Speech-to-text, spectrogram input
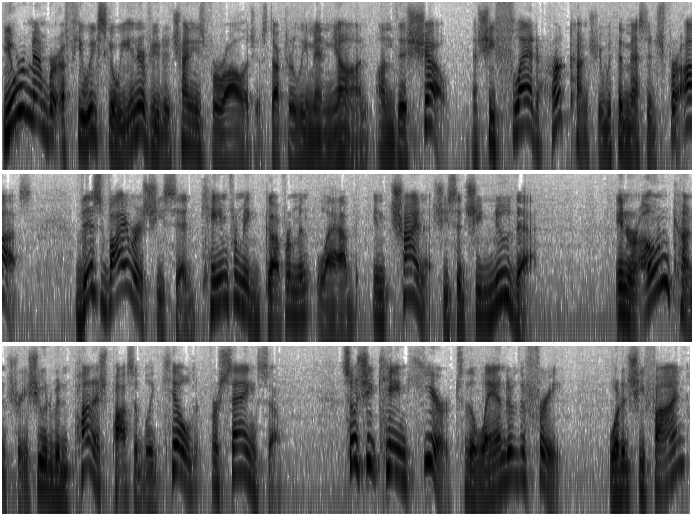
You'll remember a few weeks ago we interviewed a Chinese virologist, Dr. Li-Meng Yan, on this show. Now, she fled her country with a message for us. This virus, she said, came from a government lab in China. She said she knew that. In her own country, she would have been punished, possibly killed, for saying so. So she came here to the land of the free. What did she find?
